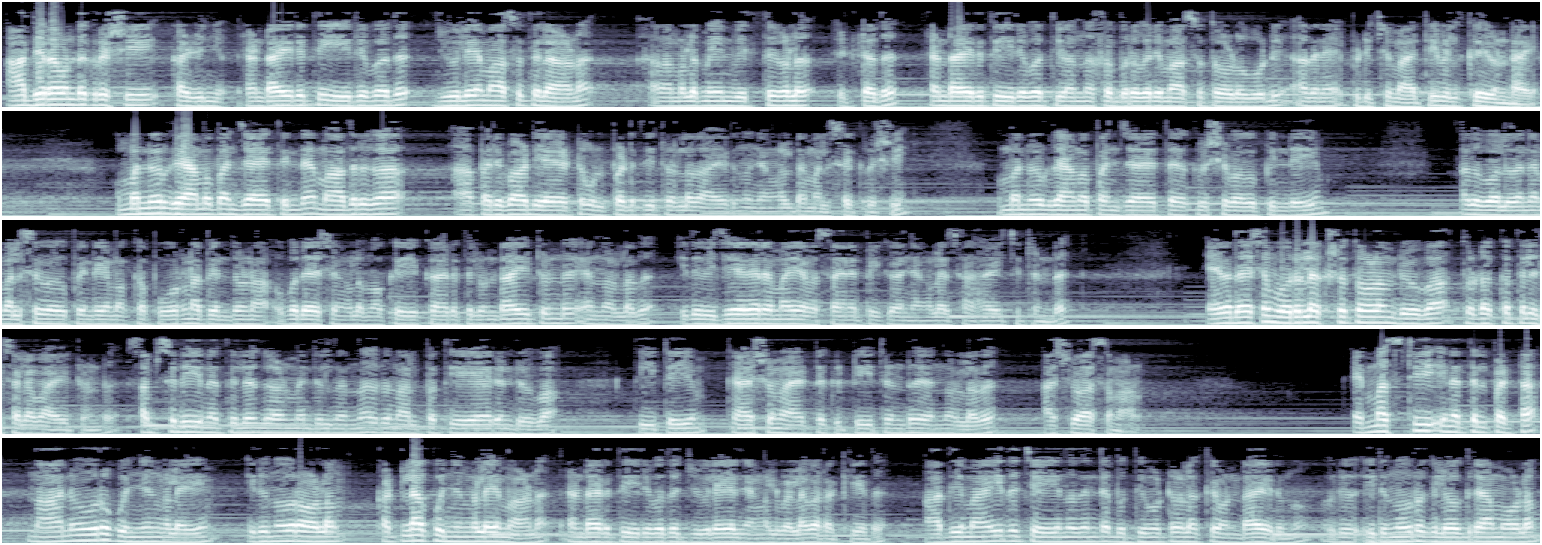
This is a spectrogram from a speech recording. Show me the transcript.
ആദ്യ റൗണ്ട് കൃഷി കഴിഞ്ഞു. രണ്ടായിരത്തി ഇരുപത് ജൂലൈ മാസത്തിലാണ് നമ്മൾ മീൻ വിത്തുകൾ ഇട്ടത്. രണ്ടായിരത്തി ഇരുപത്തിയൊന്ന് ഫെബ്രുവരി മാസത്തോടുകൂടി അതിനെ പിടിച്ചു മാറ്റി വിൽക്കുകയുണ്ടായി. ഉമ്മന്നൂർ ഗ്രാമപഞ്ചായത്തിന്റെ മാതൃക പരിപാടിയായിട്ട് ഉൾപ്പെടുത്തിയിട്ടുള്ളതായിരുന്നു ഞങ്ങളുടെ മത്സ്യകൃഷി. ഉമ്മന്നൂർ ഗ്രാമപഞ്ചായത്ത് കൃഷി വകുപ്പിന്റെയും അതുപോലെ തന്നെ മത്സ്യവകുപ്പിന്റെയും ഒക്കെ പൂർണ പിന്തുണ ഉപദേശങ്ങളും ഒക്കെ ഈ കാര്യത്തിൽ ഉണ്ടായിട്ടുണ്ട് എന്നുള്ളത് ഇത് വിജയകരമായി അവസാനിപ്പിക്കുവാൻ ഞങ്ങളെ സഹായിച്ചിട്ടുണ്ട്. ഏകദേശം ഒരു ലക്ഷത്തോളം രൂപ തുടക്കത്തിൽ ചെലവായിട്ടുണ്ട്. സബ്സിഡി ഇനത്തിൽ ഗവൺമെന്റിൽ നിന്ന് ഒരു നാൽപ്പത്തി രൂപ തീറ്റയും ക്യാഷുമായിട്ട് കിട്ടിയിട്ടുണ്ട് എന്നുള്ളത് ആശ്വാസമാണ്. എം എസ് ടി ഇനത്തിൽപ്പെട്ട നാനൂറ് കുഞ്ഞുങ്ങളെയും ഇരുന്നൂറോളം കട്ട്ല കുഞ്ഞുങ്ങളെയുമാണ് രണ്ടായിരത്തി ഇരുപത് ജൂലൈയിൽ ഞങ്ങൾ വിളവിറക്കിയത്. ആദ്യമായി ഇത് ചെയ്യുന്നതിന്റെ ബുദ്ധിമുട്ടുകളൊക്കെ ഉണ്ടായിരുന്നു. ഒരു ഇരുന്നൂറ് കിലോഗ്രാമോളം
